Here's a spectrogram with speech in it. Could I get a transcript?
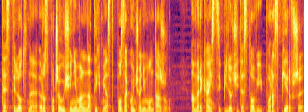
Testy lotne rozpoczęły się niemal natychmiast po zakończeniu montażu. Amerykańscy piloci testowi po raz pierwszy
